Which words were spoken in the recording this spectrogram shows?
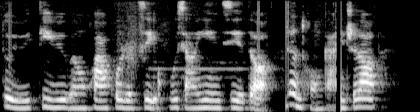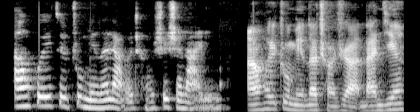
对于地域文化或者自己互相印记的认同感。你知道安徽最著名的两个城市是哪里吗？安徽著名的城市啊，南京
